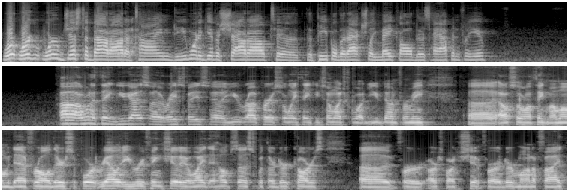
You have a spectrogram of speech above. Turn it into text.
We're, we're, we're just about out of time. Do you want to give a shout out to the people that actually make all this happen for you? Uh, I want to thank you guys, uh, Race Face, uh, you, Rod, personally. Thank you so much for what you've done for me. Uh, I also want to thank my mom and dad for all their support. Reality Roofing, Shelia White, that helps us with our dirt cars uh, for our sponsorship for our Dirt Modified.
